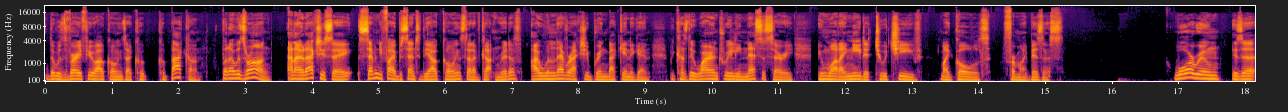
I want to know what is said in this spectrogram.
there was very few outgoings I could cut back on, but I was wrong. And I would actually say 75% of the outgoings that I've gotten rid of, I will never actually bring back in again because they weren't really necessary in what I needed to achieve my goals for my business. War room is a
